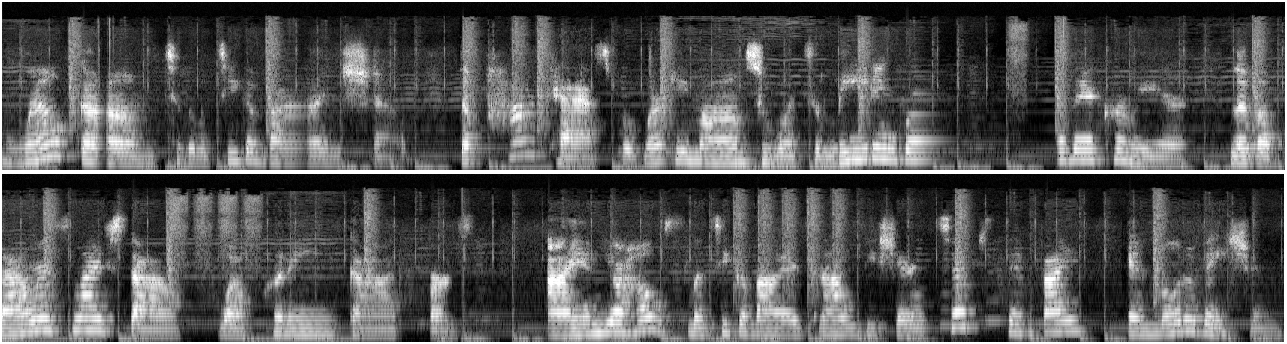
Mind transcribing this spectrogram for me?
Welcome to the Latika Vines Show, the podcast for working moms who want to lead and grow their career, live a balanced lifestyle while putting God first. I am your host, Latika Vines, and I will be sharing tips, advice, and motivation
